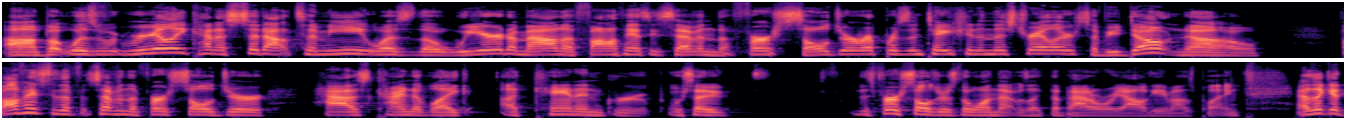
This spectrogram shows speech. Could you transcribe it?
Uh, but was really kind of stood out to me was the weird amount of Final Fantasy VII, the first soldier representation in this trailer. So if you don't know, Final Fantasy VII, the first soldier has kind of like a canon group. So the first soldier is the one that was like the battle royale game I was playing. It has like a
